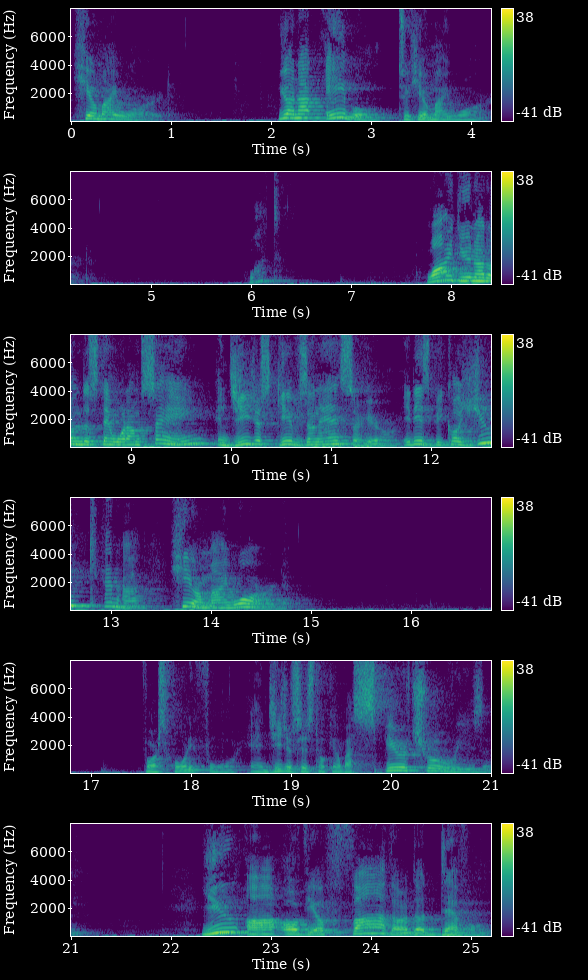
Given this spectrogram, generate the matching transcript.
hear my word. You are not able to hear my word. What? Why do you not understand what I'm saying? And Jesus gives an answer here. It is because you cannot hear my word. Verse 44, and Jesus is talking about spiritual reason. You are of your father, the devil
